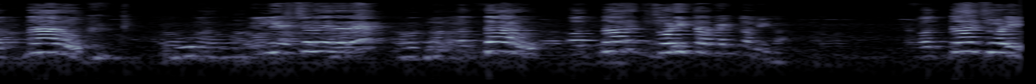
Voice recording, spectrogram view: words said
ಹದ್ನಾರು. ಇಲ್ಲಿ ಎಷ್ಟು ಜನ ಇದಾರೆ? ಹದ್ನಾರು. ಹದ್ನಾರು ಜೋಡಿ ತರ್ಬೇಕು ನಾವೀಗ. ಹದಿನಾರು ಜೋಡಿ.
